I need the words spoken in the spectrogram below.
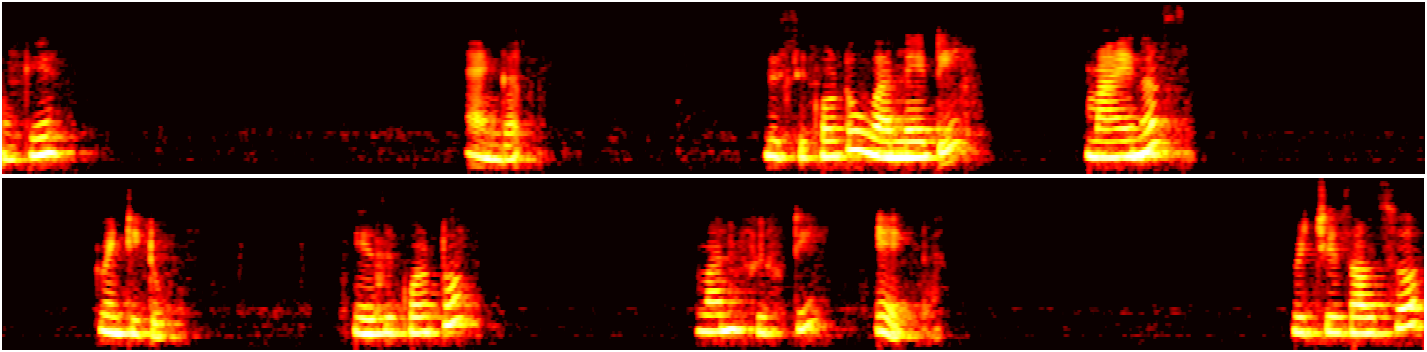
Okay. Angle. This is equal to 180 minus 22 is equal to 158 which is also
